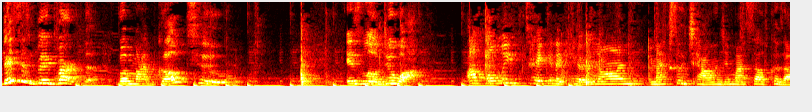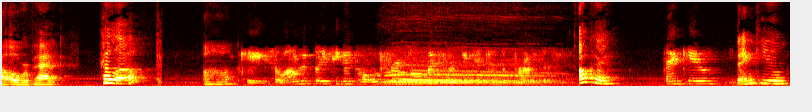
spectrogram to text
this is Big Bertha. But my go-to is Lil Doo-Wop. I'm only taking a carry-on. I'm actually challenging myself because I overpack. Hello? Uh-huh. Okay, so I'll be placing on hold for a moment for me to do the process. Okay. Thank you. Thank you.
